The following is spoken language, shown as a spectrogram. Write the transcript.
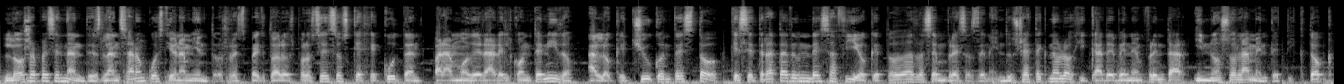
los representantes lanzaron cuestionamientos respecto a los procesos que ejecutan para moderar el contenido, a lo que Chu contestó que se trata de un desafío que todas las empresas de la industria tecnológica deben enfrentar y no solamente TikTok.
